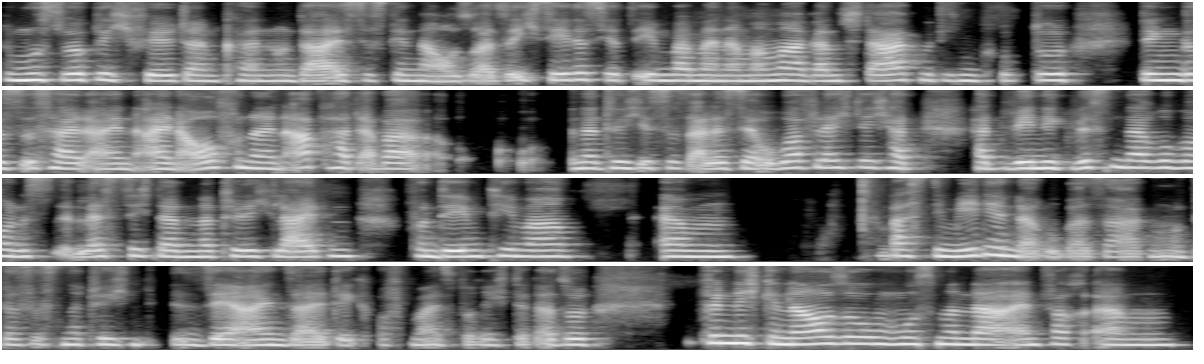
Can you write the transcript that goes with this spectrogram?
du musst wirklich filtern können und da ist es genauso. Also ich sehe das jetzt eben bei meiner Mama ganz stark mit diesem Krypto-Ding. Das ist halt ein, ein Auf und ein Ab, hat aber natürlich ist das alles sehr oberflächlich, hat, hat wenig Wissen darüber und es lässt sich dann natürlich leiten von dem Thema, ähm, was die Medien darüber sagen. Und das ist natürlich sehr einseitig oftmals berichtet. Also finde ich genauso muss man da einfach, ähm,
